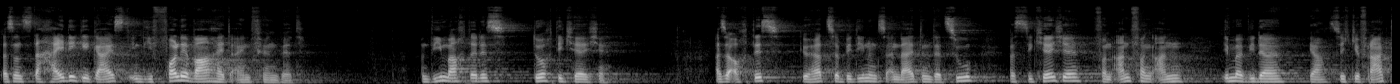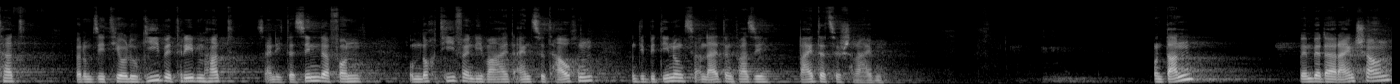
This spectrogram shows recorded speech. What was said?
dass uns der Heilige Geist in die volle Wahrheit einführen wird. Und wie macht er das? Durch die Kirche. Also auch das gehört zur Bedienungsanleitung dazu, was die Kirche von Anfang an immer wieder ja, sich gefragt hat, warum sie Theologie betrieben hat, ist eigentlich der Sinn davon, um noch tiefer in die Wahrheit einzutauchen und die Bedienungsanleitung quasi weiterzuschreiben. Und dann, wenn wir da reinschauen,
